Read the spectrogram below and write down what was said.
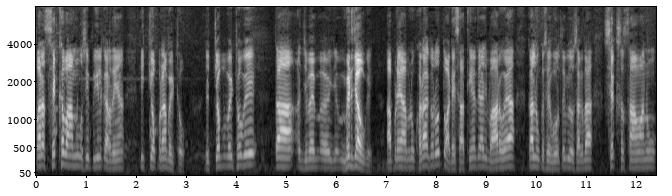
ਪਰ ਸਿੱਖ ਆਵਾਮ ਨੂੰ ਅਸੀਂ ਅਪੀਲ ਕਰਦੇ ਹਾਂ ਕਿ ਚੁੱਪ ਨਾ ਬੈਠੋ। ਜੇ ਚੁੱਪ ਬੈਠੋਗੇ ਤਾਂ ਜਿਵੇਂ ਮਿਟ ਜਾਓਗੇ। ਆਪਣੇ ਆਪ ਨੂੰ ਖੜਾ ਕਰੋ। ਤੁਹਾਡੇ ਸਾਥੀਆਂ ਤੇ ਅੱਜ ਵਾਰ ਹੋਇਆ। ਕੱਲ ਨੂੰ ਕਿਸੇ ਹੋਰ ਤੇ ਵੀ ਹੋ ਸਕਦਾ। ਸਿੱਖ ਸੰਸਥਾਵਾਂ ਨੂੰ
